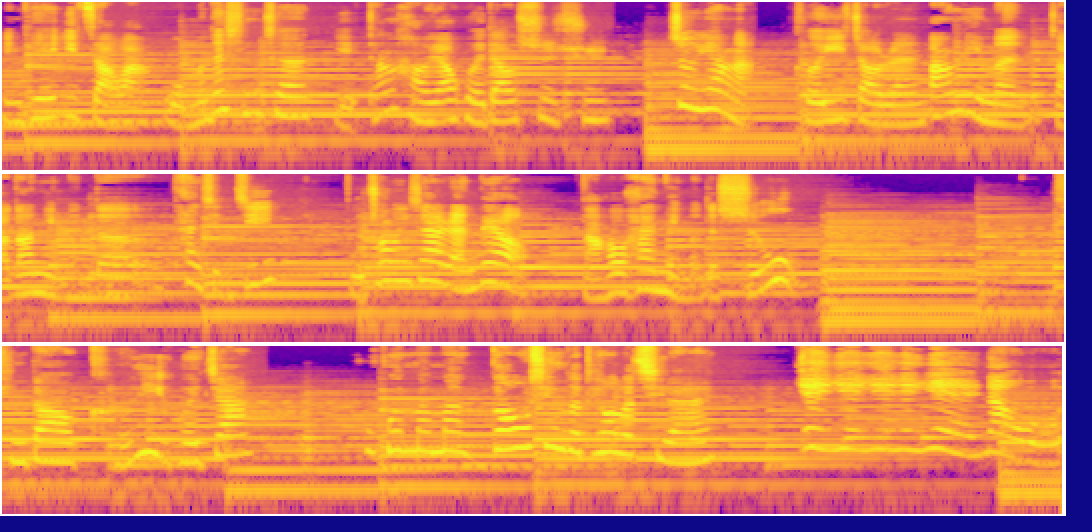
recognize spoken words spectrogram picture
明天一早啊，我们的行程也刚好要回到市区。这样啊，可以找人帮你们找到你们的探险机，补充一下燃料，然后和你们的食物。听到可以回家，乌龟慢慢高兴的跳了起来，耶耶耶耶耶！那我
